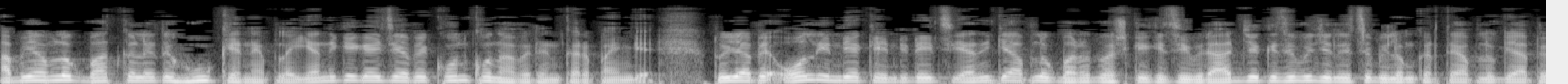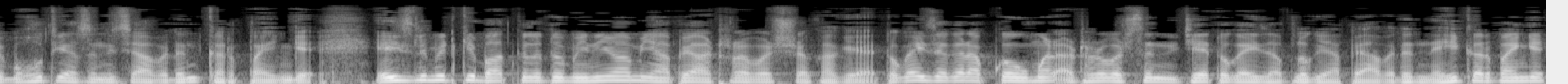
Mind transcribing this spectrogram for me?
अभी हम लोग बात कर लेते हैं हु कैन अप्लाई यानी कि गाइज़ यहाँ पे कौन कौन आवेदन कर पाएँगे? तो यहाँ पे ऑल इंडिया कैंडिडेट्स यानी कि आप लोग भारतवर्ष के किसी भी राज्य, किसी भी ज़िले से बिलोंग करते हैं, आप लोग यहाँ पे बहुत ही से आवेदन कर पाएँगे। एज लिमिट की बात करें तो मिनिमम यहाँ पे अठारह वर्ष रखा गया है। तो गाइज़ अगर आपका उम्र अठारह वर्ष से नीचे है तो गाइज़ आप लोग यहाँ पे आवेदन नहीं कर पाएँगे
